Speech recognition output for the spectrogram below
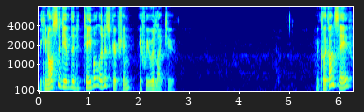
We can also give the table a description if we would like to. We click on Save,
